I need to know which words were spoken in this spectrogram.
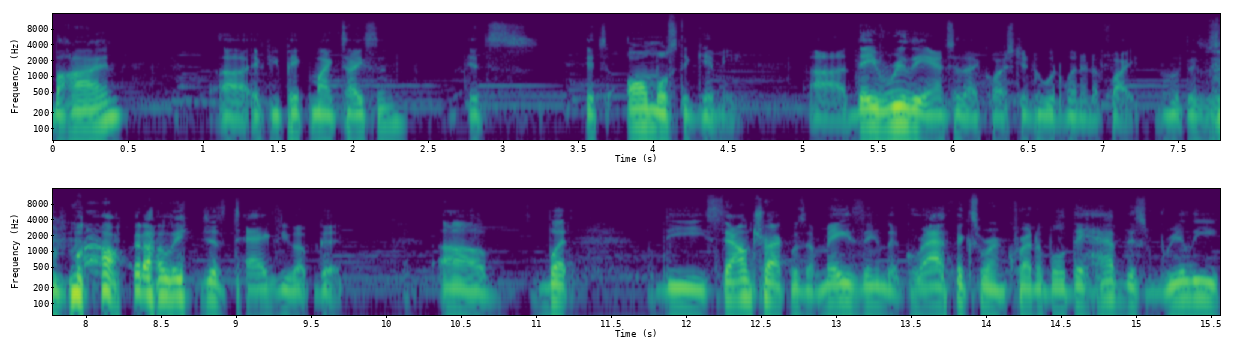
behind uh, if you pick Mike Tyson. It's it's almost a gimme. Uh, they really answer that question: Who would win in a fight? Muhammad Ali just tags you up good. Uh, but the soundtrack was amazing. The graphics were incredible. They have this really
